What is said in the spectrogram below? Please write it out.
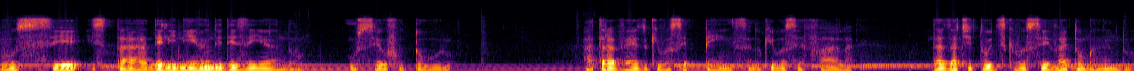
você está delineando e desenhando o seu futuro através do que você pensa, do que você fala, das atitudes que você vai tomando.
